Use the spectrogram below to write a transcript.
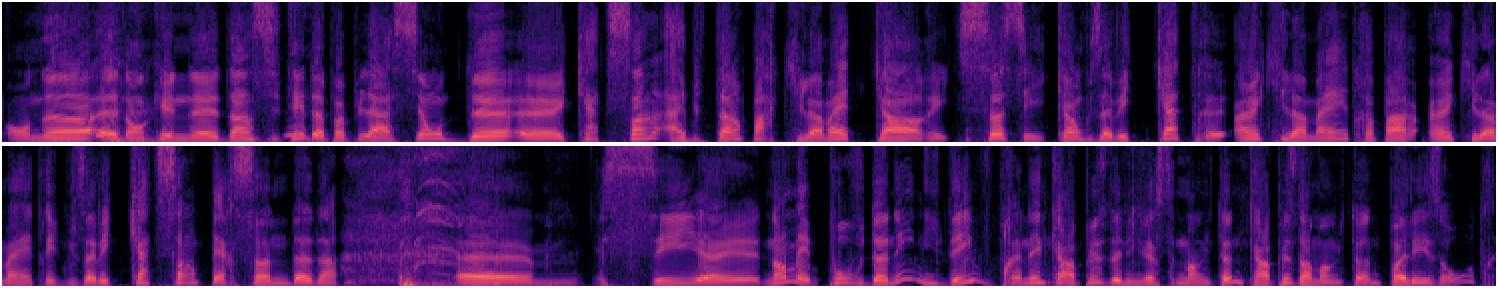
On a euh, donc une densité de population de euh, 400 habitants par kilomètre carré. Ça, c'est quand vous avez 4, 1 km par 1 km et que vous avez 400 personnes dedans. Euh, c'est euh, non, mais pour vous donner une idée, vous prenez le campus de l'Université de Moncton, campus de Moncton, pas les autres,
